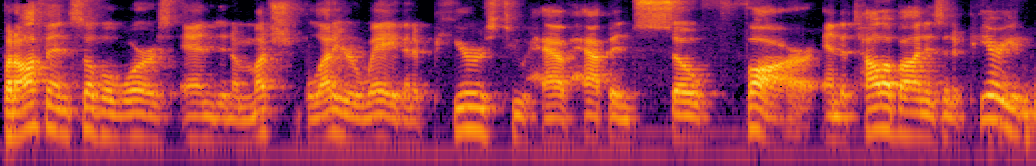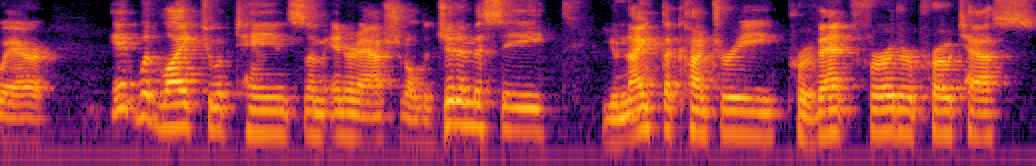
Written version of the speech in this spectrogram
but often civil wars end in a much bloodier way than appears to have happened so far. And the Taliban is in a period where it would like to obtain some international legitimacy, unite the country, prevent further protests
